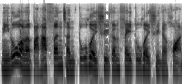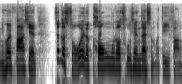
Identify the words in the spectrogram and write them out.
你如果呢把它分成都会区跟非都会区的话，你会发现这个所谓的空屋都出现在什么地方？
